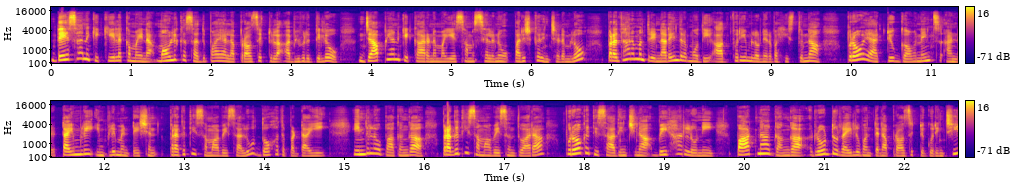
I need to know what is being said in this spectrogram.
దేశానికి కీలకమైన మౌలిక సదుపాయాల ప్రాజెక్టుల అభివృద్ధిలో జాప్యానికి కారణమయ్యే సమస్యలను పరిష్కరించడంలో ప్రధానమంత్రి నరేంద్ర మోదీ ఆధ్వర్యంలో నిర్వహిస్తున్న pro active governance and timely implementation Pragati సమావేశాలు దోహదపడ్డాయి. ఇందులో భాగంగా ప్రగతి సమావేశం ద్వారా పురోగతి సాధించిన బీహార్లోని పాట్నా గంగా రోడ్డు రైలు వంతెన ప్రాజెక్టు గురించి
